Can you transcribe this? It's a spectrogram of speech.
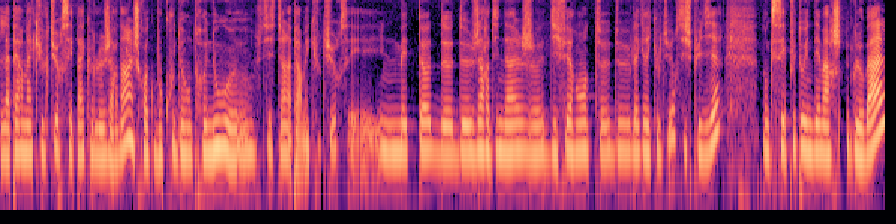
la permaculture, c'est pas que le jardin, et je crois que beaucoup d'entre nous euh, se disent tiens, la permaculture, c'est une méthode de jardinage différente de l'agriculture, si je puis dire. Donc c'est plutôt une démarche globale.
